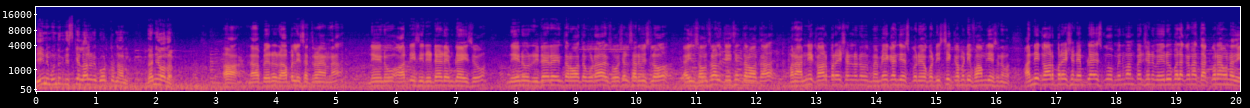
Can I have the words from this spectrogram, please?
దీన్ని ముందుకు తీసుకెళ్ళాలని కోరుతున్నాను. ధన్యవాదాలు. నా పేరు రాపల్లి సత్యనారాయణ. నేను ఆర్టీసీ రిటైర్డ్ ఎంప్లాయీస్ నేను రిటైర్ అయిన తర్వాత కూడా సోషల్ సర్వీస్లో ఐదు సంవత్సరాలు చేసిన తర్వాత మన అన్ని కార్పొరేషన్లను మమేకం చేసుకుని ఒక డిస్ట్రిక్ట్ కమిటీ ఫామ్ చేసినాము. అన్ని కార్పొరేషన్ ఎంప్లాయీస్కు మినిమం పెన్షన్ వెయ్యి రూపాయల కన్నా తక్కువనే ఉన్నది.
